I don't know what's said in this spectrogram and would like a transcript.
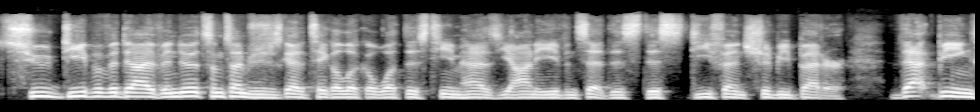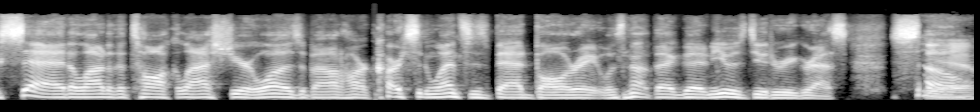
too deep of a dive into it. Sometimes you just got to take a look at what this team has. Yanni even said this this defense should be better. That being said, a lot of the talk last year was about how Carson Wentz's bad ball rate was not that good and he was due to regress. So yeah.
